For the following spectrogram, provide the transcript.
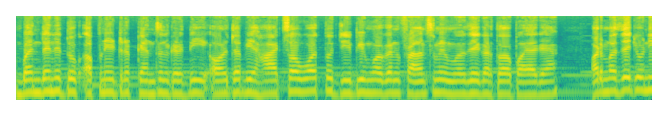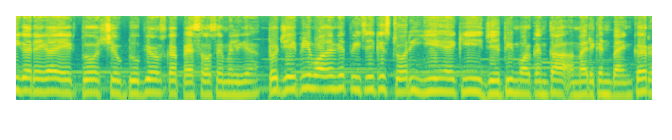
बंदे ने तो अपनी ट्रिप कैंसिल कर दी, और जब ये हादसा हुआ तो जेपी मॉर्गन फ्रांस में मज़े करता हुआ पाया गया, और मज़े क्यों नहीं करेगा, एक तो शिव डूब उसका पैसा उसे मिल गया। तो जेपी मॉर्गन के पीछे की स्टोरी ये है कि जेपी मॉर्गन था अमेरिकन बैंकर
